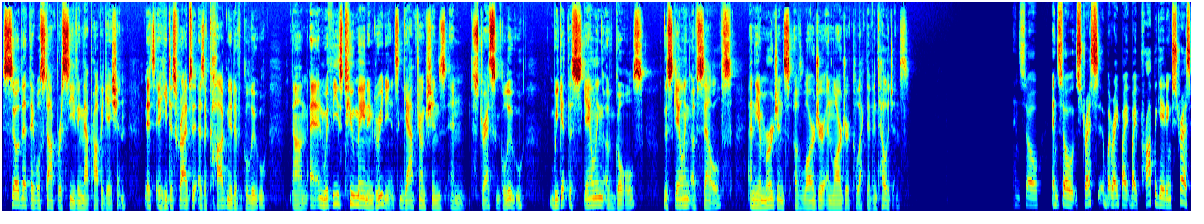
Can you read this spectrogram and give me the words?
so that they will stop receiving that propagation. It's, he describes it as a cognitive glue um, and with these two main ingredients, gap junctions and stress glue, we get the scaling of goals, the scaling of selves, and the emergence of larger and larger collective intelligence. And so And so stress, right, by, by propagating stress,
